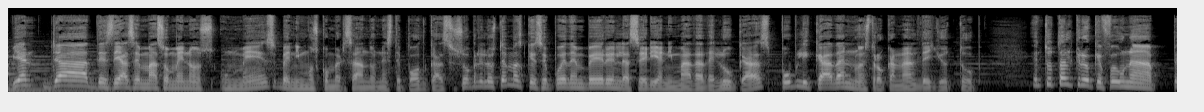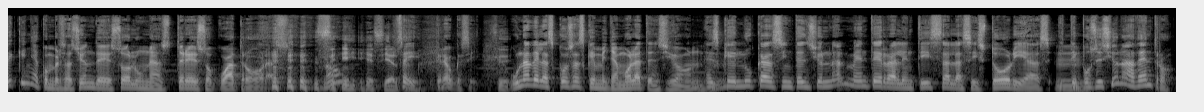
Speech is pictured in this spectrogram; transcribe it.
Bien, ya desde hace más o menos un mes venimos conversando en este podcast sobre los temas que se pueden ver en la serie animada de Lucas, publicada en nuestro canal de YouTube. En total creo que fue una pequeña conversación de solo unas tres o cuatro horas. sí, es cierto. Sí, creo que sí. Una de las cosas que me llamó la atención es que Lucas intencionalmente ralentiza las historias y te mm. posiciona adentro,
